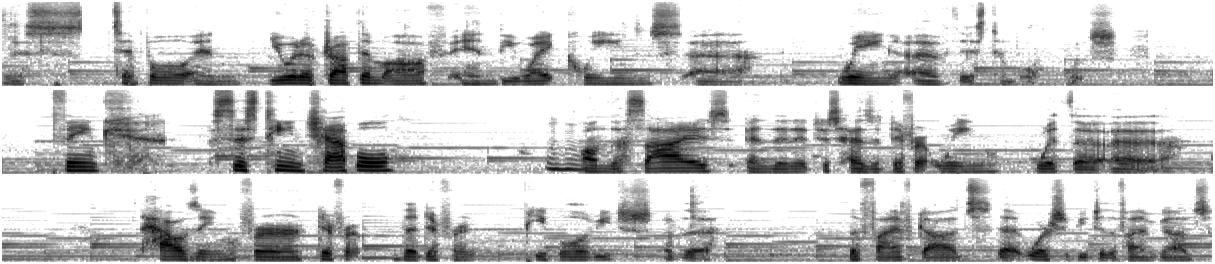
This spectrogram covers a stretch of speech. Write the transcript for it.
This temple, and you would have dropped them off in the White Queen's uh, wing of this temple, which I think Sistine Chapel Mhm. on the size, and then it just has a different wing with a, uh housing for different the different people of each of the the five gods that worship each of the five gods.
